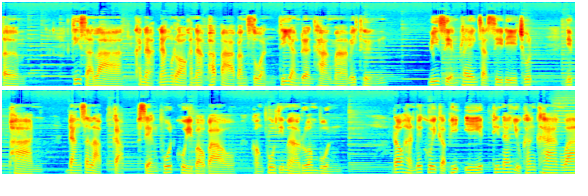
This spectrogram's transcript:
เติม ที่ศาลาขณะนั่งรอคณะพระป่าบางส่วนที่ยังเดินทางมาไม่ถึง มีเสียงเพลงจากซีดีชุด นิพพาน ดังสลับกับเสียงพูดคุยเบาๆ ของผู้ที่มาร่วมบุญ เราหันไปคุยกับพี่อีทที่นั่งอยู่ข้างๆว่า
